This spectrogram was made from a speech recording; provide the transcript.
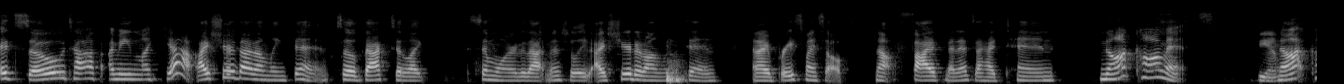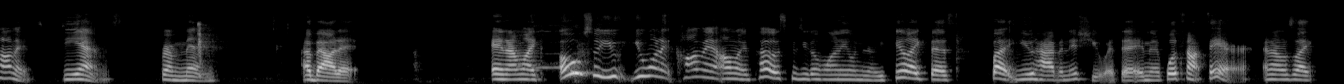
it's so tough. I mean, like, yeah, I shared that on LinkedIn. So, back to like similar to that initially, I shared it on LinkedIn and I braced myself. Not five minutes, I had 10, not comments, DMs, not comments, DMs from men about it and i'm like oh so you you want to comment on my post because you don't want anyone to know you feel like this but you have an issue with it. And like well it's not fair. And i was like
